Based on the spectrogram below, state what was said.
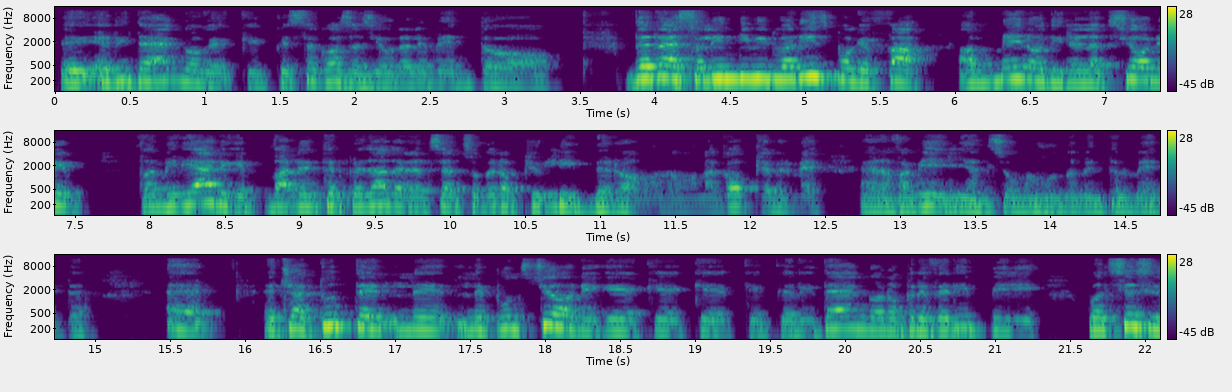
e, e ritengo che, che, questa cosa sia un elemento... Del resto l'individualismo che fa a meno di relazioni familiari che vanno interpretate nel senso però più libero. Una coppia per me è una famiglia, insomma, fondamentalmente. Eh, e cioè tutte le, le funzioni che, che, che, che, ritengono preferibili qualsiasi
